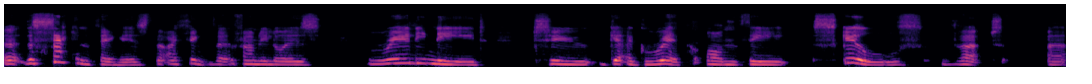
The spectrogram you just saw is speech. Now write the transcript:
Uh, the second thing is that I think that family lawyers really need to get a grip on the skills that uh,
